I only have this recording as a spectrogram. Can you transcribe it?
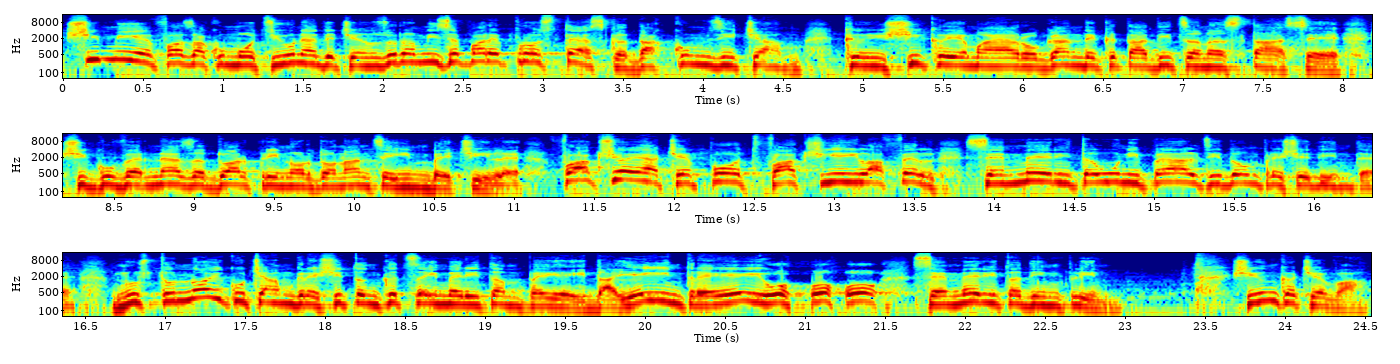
Și mie faza cu moțiunea de cenzură mi se pare prostească Dar cum ziceam, când și că e mai arogant decât Adiță Năstase Și guvernează doar prin ordonanțe imbecile. Fac și aia ce pot, fac și ei la fel. Se merită unii pe alții, domn președinte. Nu știu noi cu ce am greșit încât să-i merităm pe ei Dar ei între ei, oh, oh, oh, se merită din plin și încă ceva,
